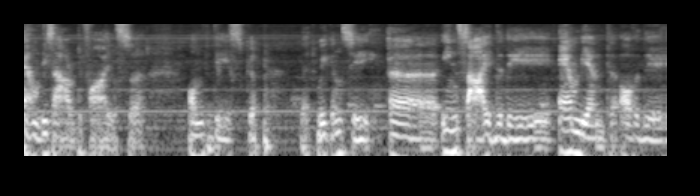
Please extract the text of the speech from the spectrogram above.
and these are the files uh, on the disk that we can see uh, inside the ambient of the,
